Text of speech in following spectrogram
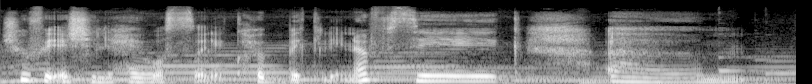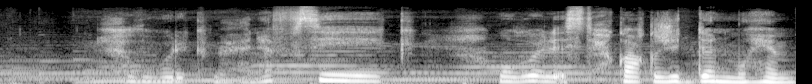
شوفي إيش اللي حيوصلك حبك لنفسك حضورك مع نفسك. موضوع الاستحقاق جدا مهم.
